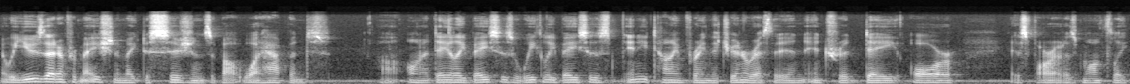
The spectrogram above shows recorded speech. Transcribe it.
And we use that information to make decisions about what happens uh, on a daily basis, a weekly basis, any time frame that you're interested in, intraday or as far out as monthly.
